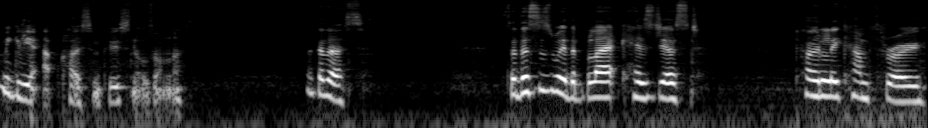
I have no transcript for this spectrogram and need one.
let me give you up close and personals on this. Look at this. So this is where the black has just totally come through.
